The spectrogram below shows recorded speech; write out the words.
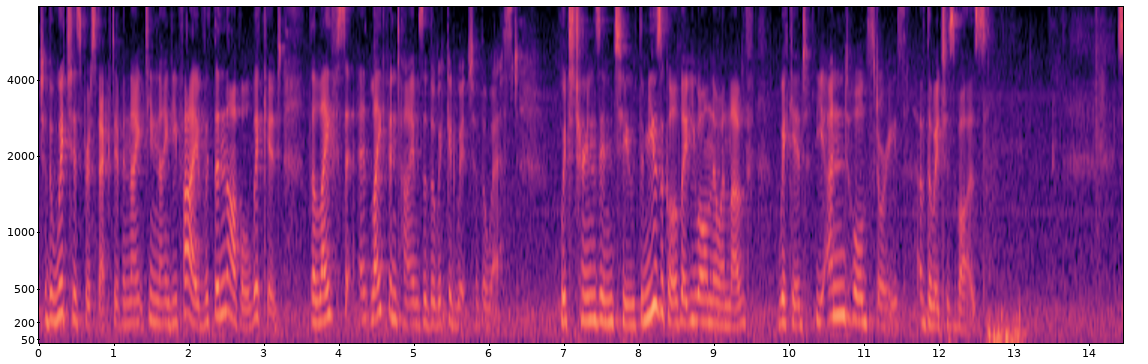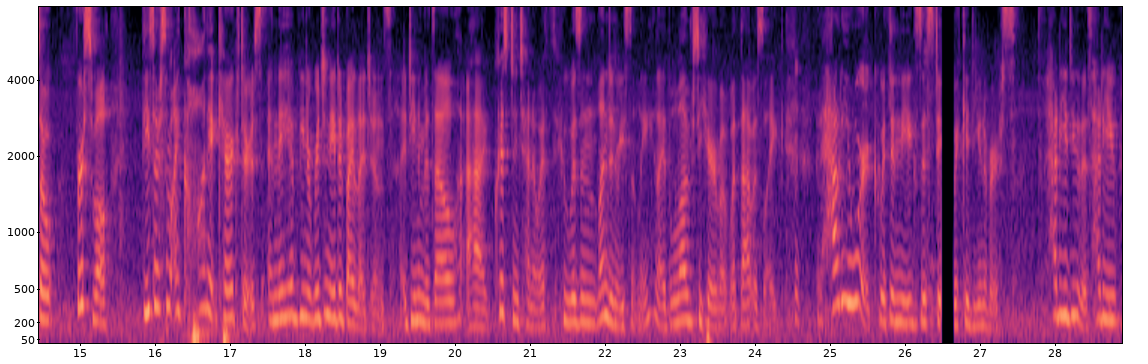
to the witch's perspective in 1995 with the novel Wicked, the life, life and times of the Wicked Witch of the West, which turns into the musical that you all know and love, Wicked, the untold stories of the Witches of Oz. So, first of all, these are some iconic characters, and they have been originated by legends. Idina Menzel, uh, Kristin Chenoweth, who was in London recently, and I'd love to hear about what that was like. But how do you work within the existing Wicked universe? How do you do this? How do you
